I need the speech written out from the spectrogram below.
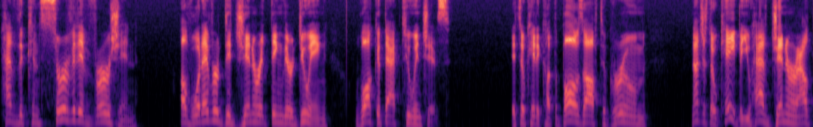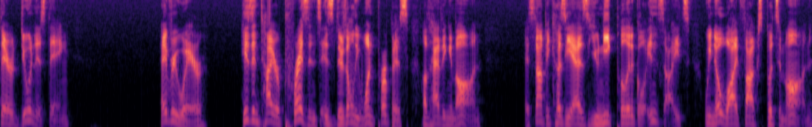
Have the conservative version of whatever degenerate thing they're doing, walk it back two inches. It's okay to cut the balls off, to groom, not just okay, but you have Jenner out there doing his thing everywhere. His entire presence is there's only one purpose of having him on. It's not because he has unique political insights. We know why Fox puts him on.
